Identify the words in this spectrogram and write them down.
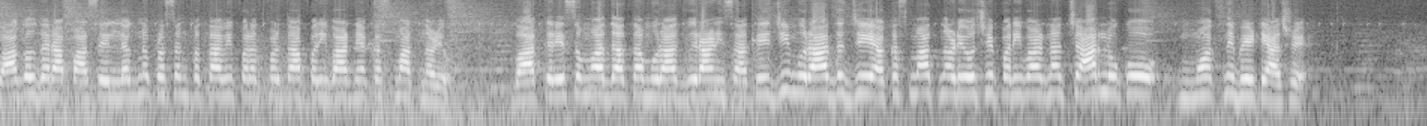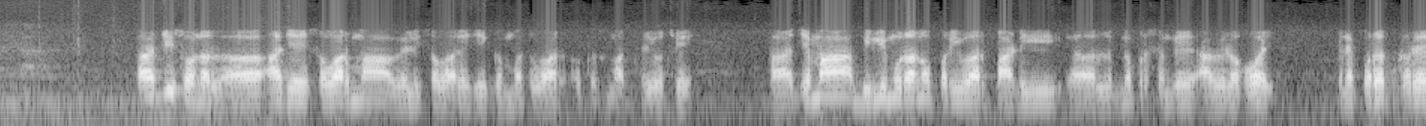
વાગલધરા પાસે લગ્ન પ્રસંગ પતાવી પરત ફરતા પરિવારને અકસ્માત નડ્યો. વાત કરીએ સંવાદદાતા મુરાદ વિરાણી સાથે. જી મુરાદ, જે અકસ્માત નડ્યો છે, પરિવારના ચાર લોકો મોતને ભેટ્યા છે. જી સોનલ આજે સવારમાં વહેલી સવારે જે ગમતવાર અકસ્માત થયો છે. જેમાં બિલીમુરાનો પરિવાર પાડી લગ્ન પ્રસંગે આવેલો હોય. અને પરત ઘરે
